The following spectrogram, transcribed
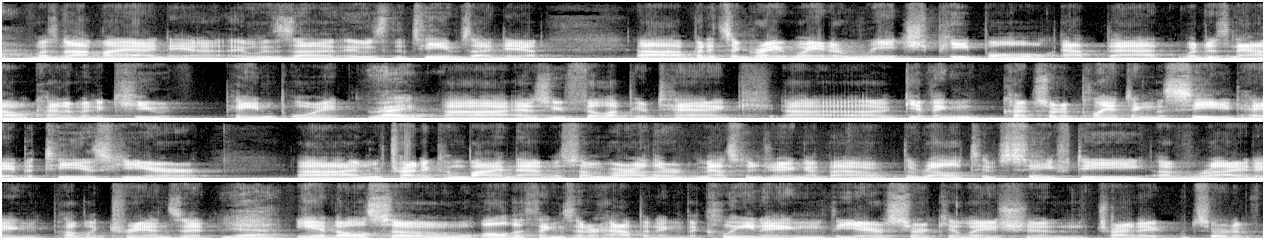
that was not my idea. It was uh, it was the team's idea. Uh, but it's a great way to reach people at that what is now kind of an acute pain point. Right. Uh, as you fill up your tank, uh, giving sort of planting the seed. Hey, the T is here. Uh, and we've tried to combine that with some of our other messaging about the relative safety of riding public transit. Yeah. And also all the things that are happening the cleaning, the air circulation, trying to sort of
